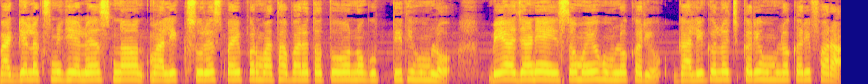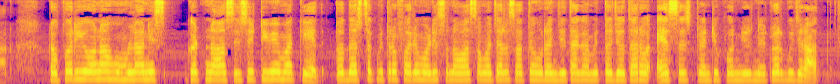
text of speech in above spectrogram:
ભાગ્યલક્ષ્મી જ્વેલર્સના માલિક સુરેશભાઈ પર માથાભારે તત્વોનો ગુપ્તીથી હુમલો. બે અજાણ્યા ઈસમોએ હુમલો કર્યો. ગાલીગલોજ કરી હુમલો કરી ફરાર. ટોપરીઓના હુમલાની ઘટના સીસીટીવીમાં કેદ. તો દર્શક મિત્રો, ફરી મળીશું નવા સમાચાર સાથે. હું રંજીતા ગામિત તો જોતા રહો SS twenty four news network Gujarat.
